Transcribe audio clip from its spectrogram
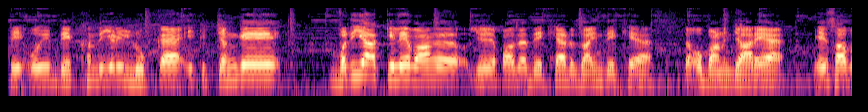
ਤੇ ਉਹਦੀ ਦੇਖਣ ਦੀ ਜਿਹੜੀ ਲੁੱਕ ਹੈ, ਇੱਕ ਚੰਗੇ, ਵਧੀਆ ਕਿਲੇ ਵਾਂਗ ਜੇ ਆਪਾਂ ਉਹਦਾ ਦੇਖਿਆ ਡਿਜ਼ਾਈਨ ਦੇਖਿਆ, ਤਾਂ ਉਹ ਬਣ ਜਾ ਰਿਹਾ ਇਹ ਸਭ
